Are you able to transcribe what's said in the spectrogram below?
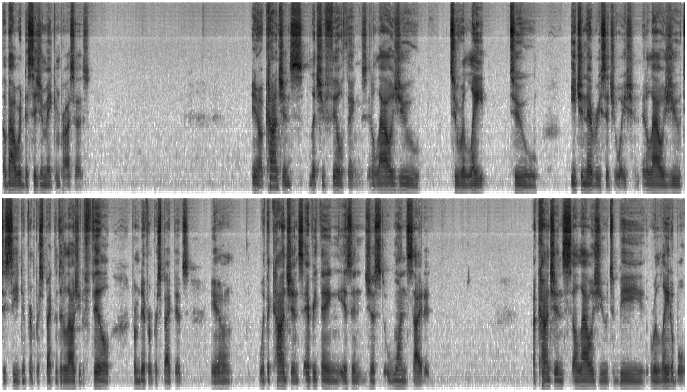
of our decision making process. You know, conscience lets you feel things, it allows you to relate to each and every situation. It allows you to see different perspectives. It allows you to feel from different perspectives. You know, with a conscience, everything isn't just one sided. A conscience allows you to be relatable.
